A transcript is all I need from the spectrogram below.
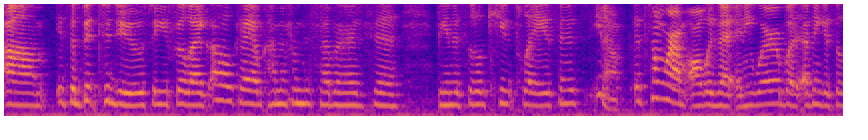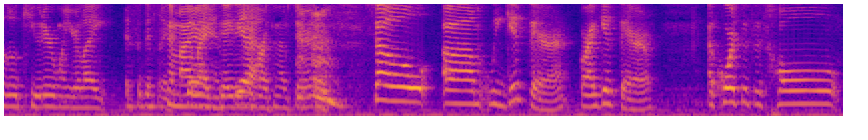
um, it's a bit to do. So you feel like, oh, okay, I'm coming from the suburbs to be in this little cute place. And it's, you know, it's somewhere I'm always at anywhere, but I think it's a little cuter when you're like It's a different semi like dating yeah. a person upstairs. so um, we get there, or I get there. Of course, it's this whole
